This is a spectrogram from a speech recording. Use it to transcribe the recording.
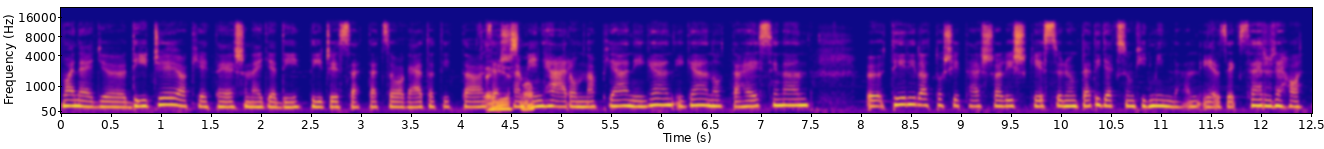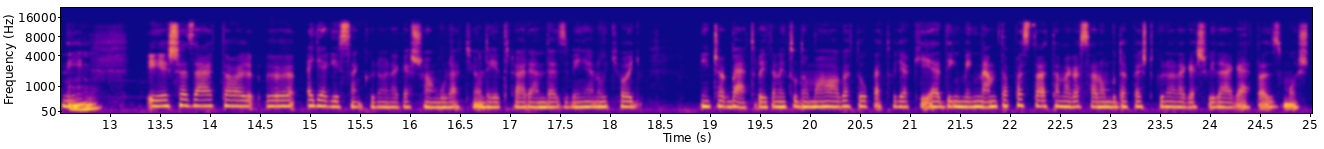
Van egy DJ, aki egy teljesen egyedi DJ szettet szolgáltat itt az Egész esemény nap. három napján, igen, igen, ott a helyszínen. Térillatosítással is készülünk, tehát igyekszünk így minden érzékszerre hatni, uh-huh. és ezáltal egy egészen különleges hangulat jön létre a rendezvényen, úgyhogy én csak bátorítani tudom a hallgatókat, hogy aki eddig még nem tapasztalta meg a Szalon Budapest különleges világát, az most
